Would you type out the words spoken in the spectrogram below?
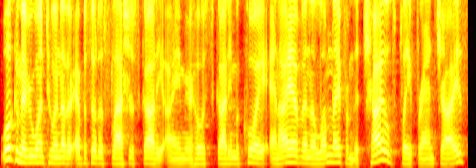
Welcome, everyone, to another episode of Slasher Scotty. I am your host, Scotty McCoy, and I have an alumni from the Child's Play franchise.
